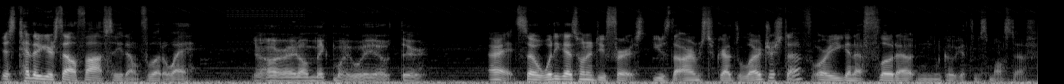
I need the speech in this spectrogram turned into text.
Just tether yourself off so you don't float away. Alright, I'll make my way out there. All right. So, what do you guys want to do first? Use the arms to grab the larger stuff, or are you gonna float out and go get some small stuff?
